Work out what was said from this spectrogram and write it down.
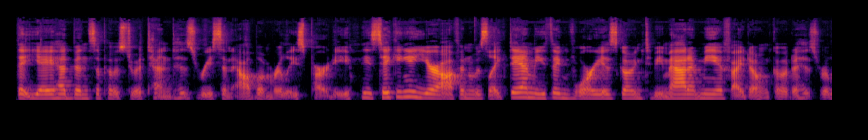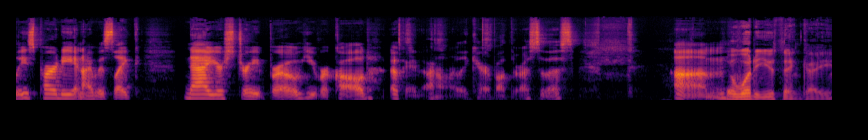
that Ye had been supposed to attend his recent album release party. He's taking a year off and was like, Damn, you think Vory is going to be mad at me if I don't go to his release party? And I was like, Nah, you're straight, bro. He recalled. Okay, I don't really care about the rest of this. Um, But what do you think, IE?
